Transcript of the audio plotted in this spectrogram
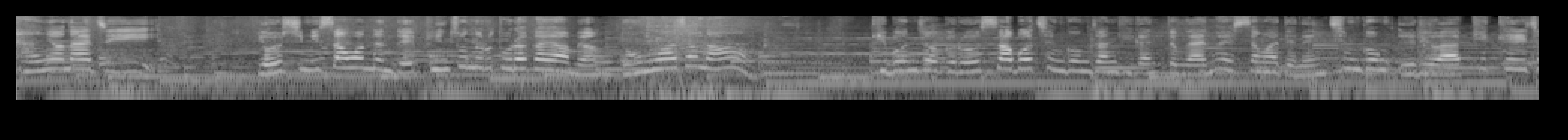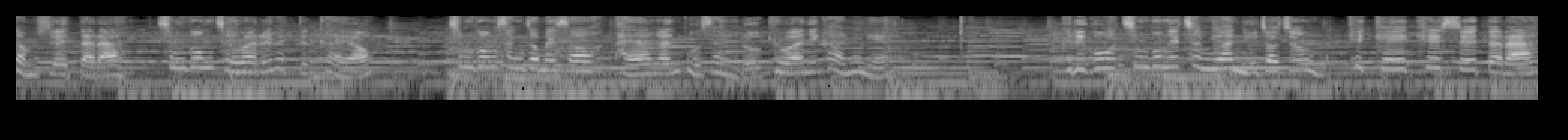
당연하지. 열심히 싸웠는데 빈손으로 돌아가야 하면 너무하잖아. 기본적으로 서버 침공전 기간 동안 활성화되는 침공 의뢰와 PK 점수에 따라 침공 재화를 획득하여 침공 상점에서 다양한 보상으로 교환이 가능해. 그리고 침공에 참여한 유저 중 PK 킬수에 따라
